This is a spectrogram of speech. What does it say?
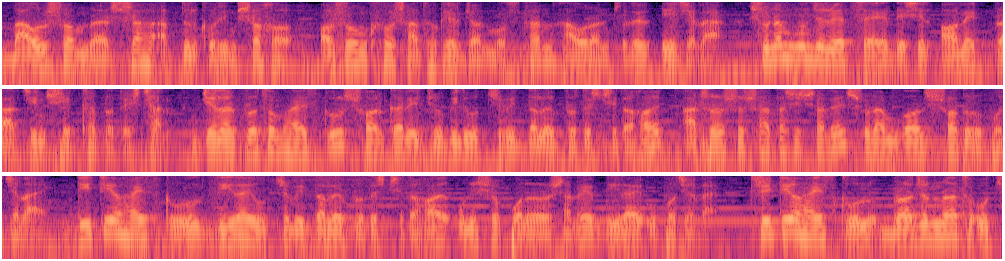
বাউল সম্রাট শাহ আব্দুল করিম সহ অসংখ্য সাধকের জন্মস্থান হাওর অঞ্চলের এই জেলা। সুনামগঞ্জে রয়েছে দেশের অনেক প্রাচীন শিক্ষা প্রতিষ্ঠান। জেলার প্রথম হাই স্কুল সরকারি জুবিলি উচ্চ বিদ্যালয় প্রতিষ্ঠিত হয় আঠারোশো সাতাশি সালে সুনামগঞ্জ সদর উপজেলায়। দ্বিতীয় হাই স্কুল দিরাই উচ্চ বিদ্যালয় প্রতিষ্ঠিত হয় উনিশশো পনেরো সালে দিরাই উপজেলায়। তৃতীয় হাই স্কুল ব্রজন্নাথ উচ্চ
